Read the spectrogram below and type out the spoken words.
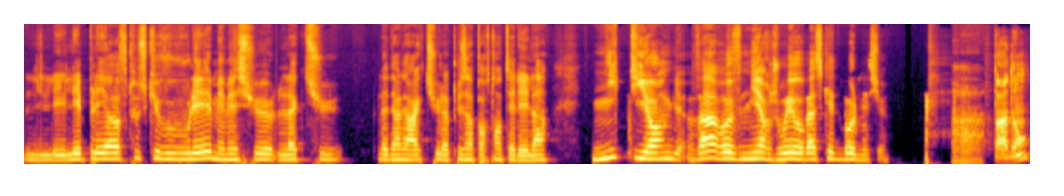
les, les playoffs, tout ce que vous voulez, mais messieurs, l'actu, la dernière actu la plus importante, elle est là. Nick Young va revenir jouer au basketball, messieurs. Ah, Pardon?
